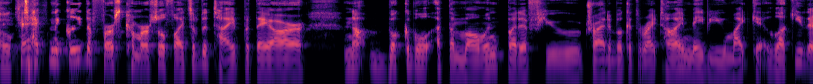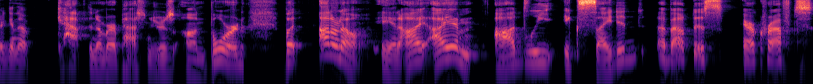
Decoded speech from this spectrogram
okay. technically the first commercial flights of the type, but they are not bookable at the moment. But if you try to book at the right time, maybe you might get lucky. They're going to cap the number of passengers on board. But I don't know, Ian. I, I am oddly excited about this aircraft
